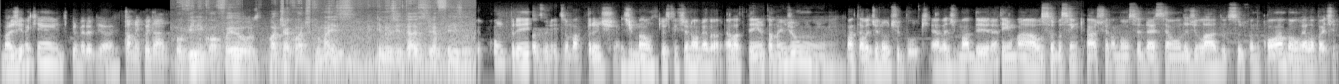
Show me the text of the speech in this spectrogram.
Imagina quem é de primeira viagem. Tomem cuidado. Ô Vini, qual foi o esporte aquático mais inusitado que você já fez aí? Comprei nos Estados Unidos uma prancha de mão, que eu esqueci o nome agora. Ela tem o tamanho de um, uma tela de notebook. Ela é de madeira, tem uma alça, você encaixa na mão, você desce a onda de lado surfando com a mão. Ela vai te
